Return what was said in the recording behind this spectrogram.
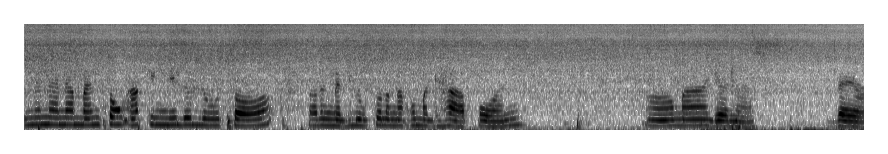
Ano na naman tong aking niluluto? Parang nagluto lang ako maghapon. Oh my goodness. There.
